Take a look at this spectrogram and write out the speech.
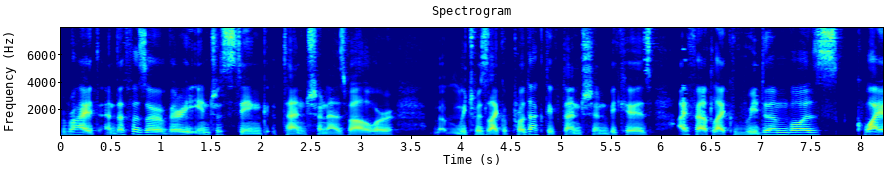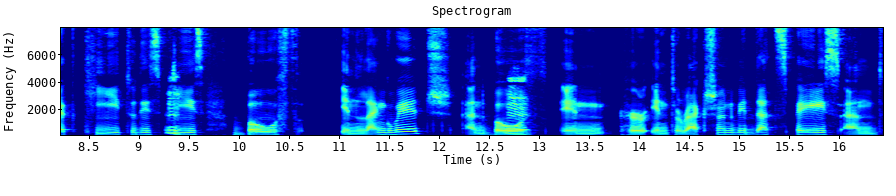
Right, and that was a very interesting tension as well, or which was like a productive tension because I felt like rhythm was quite key to this mm. piece, mm. both in language and both mm. in her interaction with that space and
